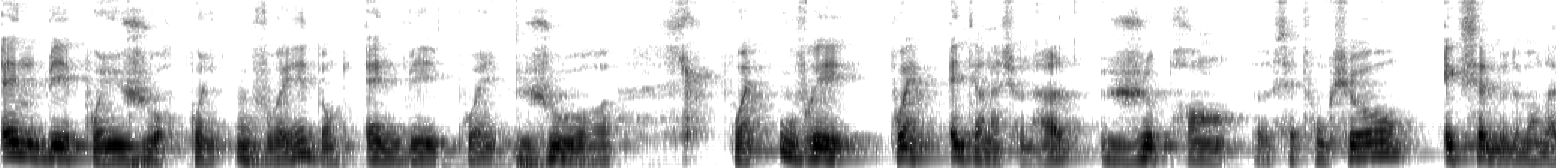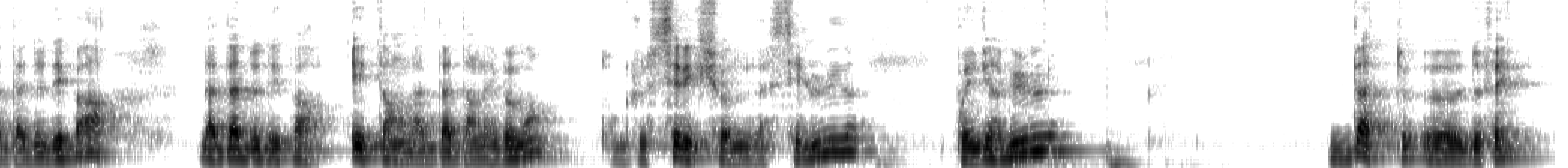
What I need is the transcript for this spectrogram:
nb.jour.ouvré, donc nb.jour.ouvré point international, je prends euh, cette fonction, Excel me demande la date de départ, la date de départ étant la date d'enlèvement, donc je sélectionne la cellule, point virgule, date euh, de fait,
